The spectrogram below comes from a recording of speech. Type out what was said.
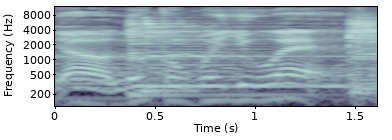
Yo, Luca, where you at?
